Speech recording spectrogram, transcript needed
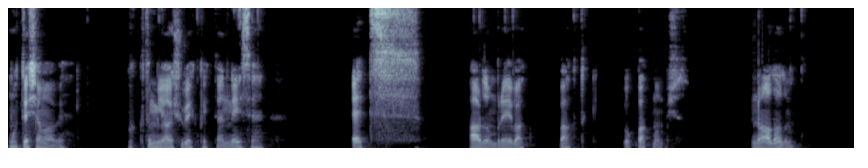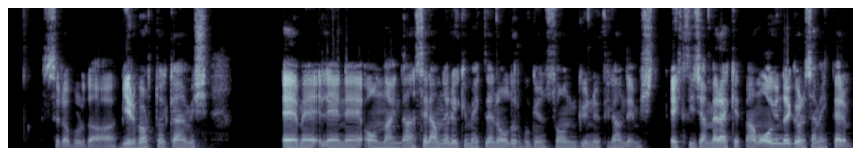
Muhteşem abi. Bıktım ya şu backpack'ten neyse. Evet. Pardon buraya bak baktık. Yok bakmamışız. Şunu alalım. Sıra burada. Bir Word'da gelmiş. EMLN online'dan. Selamünaleyküm ekle ne olur. Bugün son günü falan demiş. Ekleyeceğim merak etme ama oyunda görürsem eklerim.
